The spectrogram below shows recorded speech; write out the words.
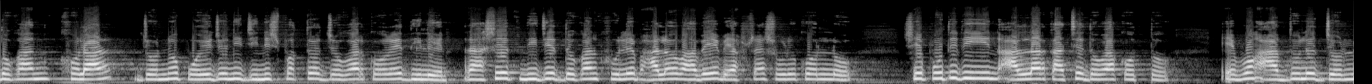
দোকান খোলার জন্য প্রয়োজনীয় জিনিসপত্র জোগাড় করে দিলেন। রাশেদ নিজের দোকান খুলে ভালোভাবে ব্যবসা শুরু করল। সে প্রতিদিন আল্লাহর কাছে দোয়া করত। এবং আব্দুলের জন্য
